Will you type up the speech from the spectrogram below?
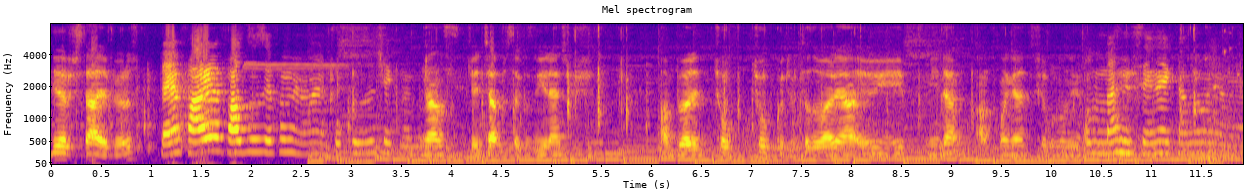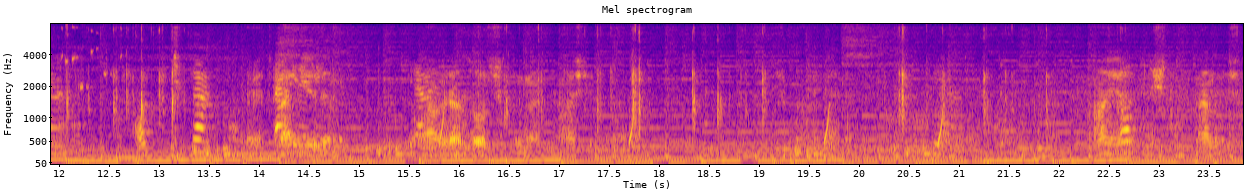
Bir yarış daha yapıyoruz. Ben fareyle fazla hız yapamıyorum. Yani çok hızlı çekmem. lazım. Yalnız ketçaplı sakız iğrençmiş. Abi böyle çok çok kötü bir tadı var ya. Iy, midem aklıma geldikçe bulanıyor. Oğlum ben de senin ekranda oynuyorum ya. Hop çıktım. Evet Ben ben girdim. Ama biraz zor çıktım ben. Yavaş girdim. Hayır. Hop düştüm. Ben de düştüm.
